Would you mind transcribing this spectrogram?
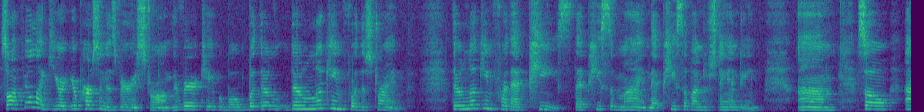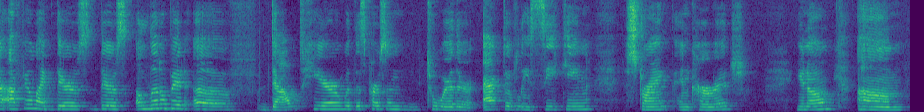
So I feel like your your person is very strong. They're very capable, but they're they're looking for the strength. They're looking for that peace, that peace of mind, that peace of understanding. Um, so I, I feel like there's there's a little bit of doubt here with this person to where they're actively seeking strength and courage. You know, um,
